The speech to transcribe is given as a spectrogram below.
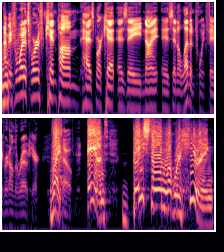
I mean, for what it's worth, KenPom has Marquette as a nine as an 11 point favorite on the road here. Right. So and based on what we're hearing,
